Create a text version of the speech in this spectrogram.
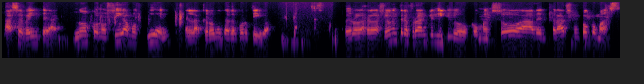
hace 20 años. Nos conocíamos bien en la crónica deportiva, pero la relación entre Franklin y yo comenzó a adentrarse un poco más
